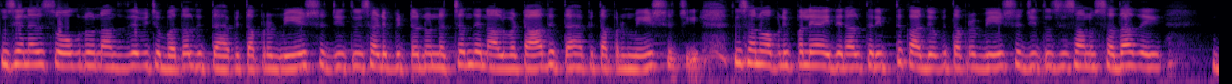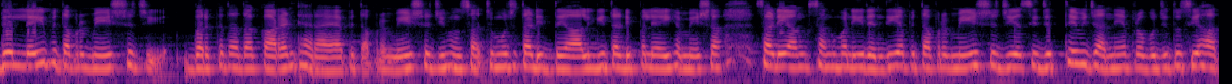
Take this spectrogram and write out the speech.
ਤੁਸੀਂ ਇਹਨਾਂ ਦੇ ਸੋਗ ਨੂੰ ਆਨੰਦ ਦੇ ਵਿੱਚ ਬਦਲ ਦਿੱਤਾ ਹੈ ਪਿਤਾ ਪਰਮੇਸ਼ਰ ਜੀ। ਤੁਸੀਂ ਸਾਡੇ ਪਿੱਟਰ ਨੂੰ ਨੱਚਣ ਦੇ ਨਾਲ ਵਟਾ ਦਿੱਤਾ ਹੈ ਪਿਤਾ ਪਰਮੇਸ਼ਰ ਜੀ। ਤੁਸੀਂ ਸਾਨੂੰ ਆਪਣੀ ਭਲਾਈ ਦੇ ਨਾਲ ਤ੍ਰਿਪਤ ਕਰ ਦਿਓ ਪਿਤਾ ਪਰਮੇਸ਼ਰ ਜੀ, ਤੁਸੀਂ ਸਾਨੂੰ ਸਦਾ ਦੇ ਦੇ ਲਈ ਪਿਤਾ ਪਰਮੇਸ਼ਰ ਜੀ, ਬਰਕਤਾਂ ਦਾ ਕਾਰਨ ਠਹਿਰਾਇਆ ਪਿਤਾ ਪਰਮੇਸ਼ਰ ਜੀ। ਹੁਣ ਸੱਚਮੁੱਚ ਤੁਹਾਡੀ ਦਿਆਲਗੀ, ਤੁਹਾਡੀ ਭਲਾਈ ਹਮੇਸ਼ਾ ਸਾਡੇ ਅੰਗ ਸੰਗ ਬਣੀ ਰਹਿੰਦੀ ਹੈ ਪਿਤਾ ਪਰਮੇਸ਼ਰ ਜੀ। ਅਸੀਂ ਜਿੱਥੇ ਵੀ ਜਾਂਦੇ ਹਾਂ ਪ੍ਰਭੂ ਜੀ, ਤੁਸੀਂ ਹੱਥ,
